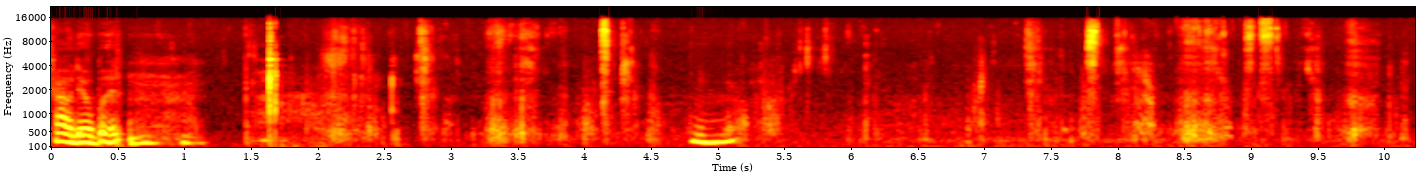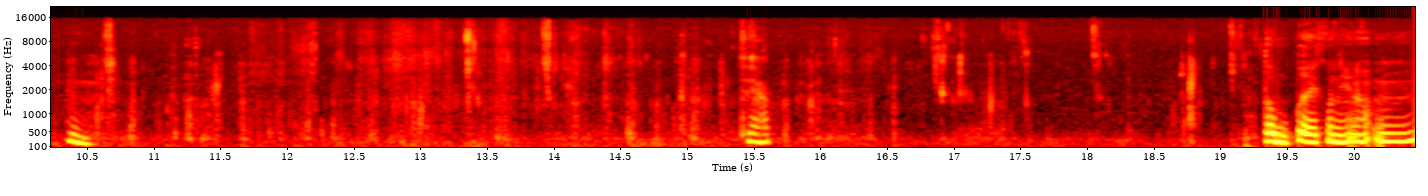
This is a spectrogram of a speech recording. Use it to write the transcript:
ข้าวเดียวเบิด แซ่บต้มเปื่อยคนนี้นะอืม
